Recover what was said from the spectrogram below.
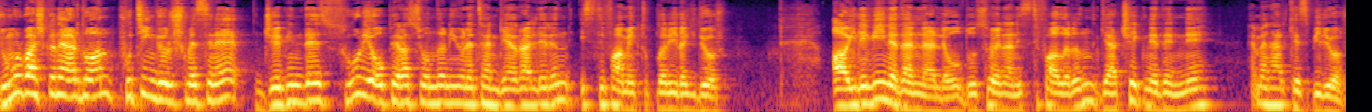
Cumhurbaşkanı Erdoğan Putin görüşmesine cebinde Suriye operasyonlarını yöneten generallerin istifa mektuplarıyla gidiyor. Ailevi nedenlerle olduğu söylenen istifaların gerçek nedenini hemen herkes biliyor.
